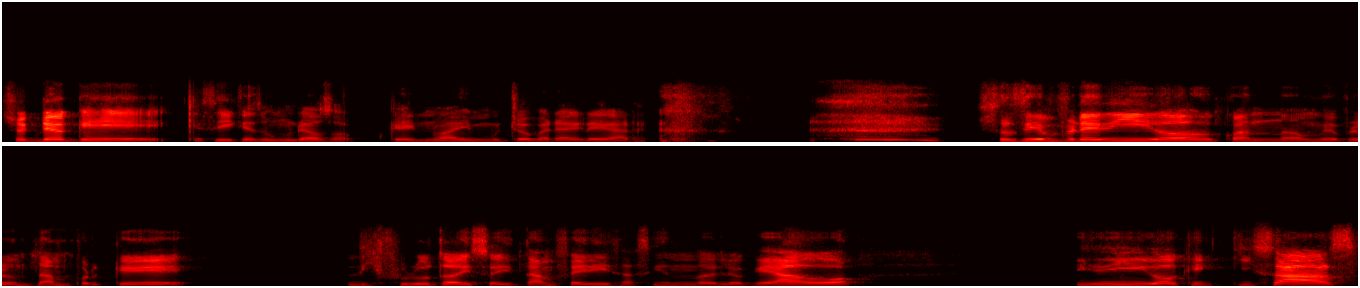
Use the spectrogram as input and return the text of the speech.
Yo creo que, sí, que es un grosso, que no hay mucho para agregar. Yo siempre digo, cuando me preguntan por qué disfruto y soy tan feliz haciendo lo que hago, y digo que quizás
